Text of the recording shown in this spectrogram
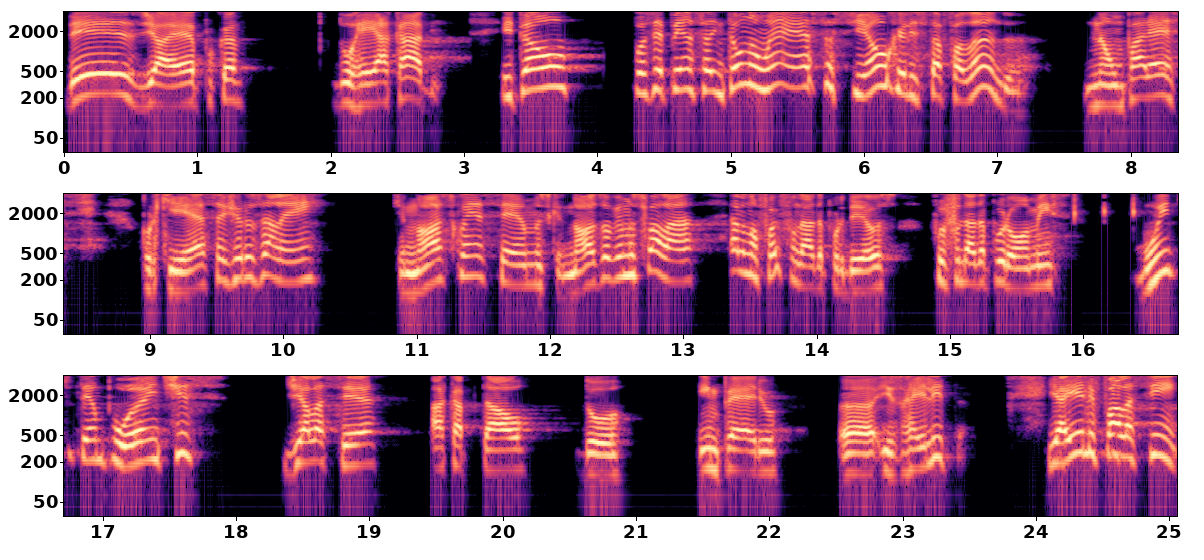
desde a época do rei Acabe. Então, você pensa, então não é essa Sião que ele está falando? Não parece, Porque essa Jerusalém, que nós conhecemos, que nós ouvimos falar, ela não foi fundada por Deus, foi fundada por homens muito tempo antes de ela ser a capital do Império uh, Israelita. E aí ele fala assim:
